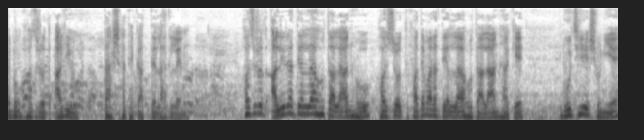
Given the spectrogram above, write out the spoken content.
এবং হজরত আলীও তার সাথে কাঁদতে লাগলেন। হজরত আলী রাদি আল্লাহ আনহু হজরত ফাতেমা রাদি আল্লাহ আনহাকে বুঝিয়ে শুনিয়ে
